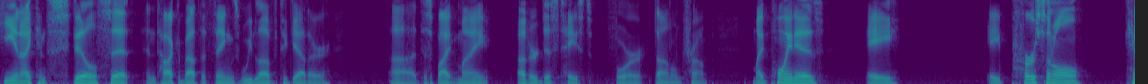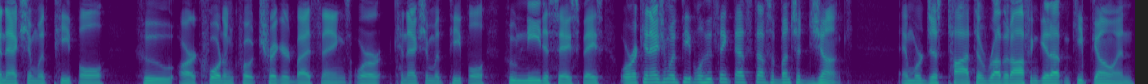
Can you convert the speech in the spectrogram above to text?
he and I can still sit and talk about the things we love together, uh, despite my utter distaste for Donald Trump. My point is a a personal connection with people who are quote unquote triggered by things, or connection with people who need a safe space, or a connection with people who think that stuff's a bunch of junk, and we're just taught to rub it off and get up and keep going.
